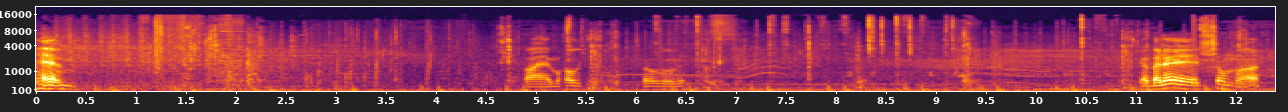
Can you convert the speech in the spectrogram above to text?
Ahem. Ouais, Emerald. Oh. Ah bah là, est moi, hein.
